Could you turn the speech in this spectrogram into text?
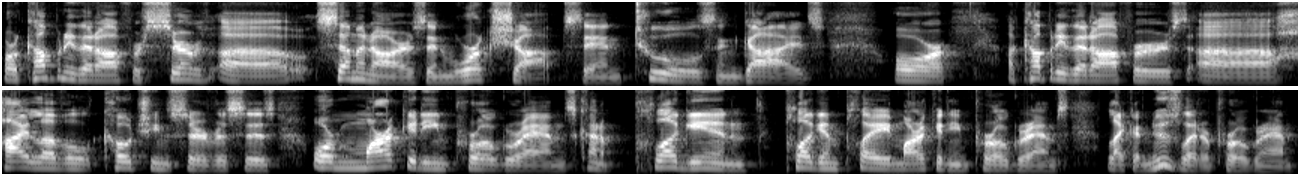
or a company that offers ser- uh, seminars and workshops and tools and guides, or a company that offers uh, high level coaching services or marketing programs, kind of plug in, plug and play marketing programs like a newsletter program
